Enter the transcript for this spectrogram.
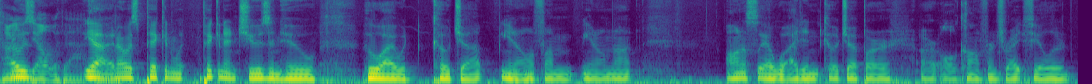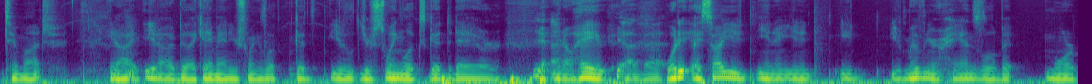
How I you was dealt with that? Yeah, and I was picking picking and choosing who who I would coach up. You know, if I'm you know I'm not honestly I, w- I didn't coach up our our all conference right fielder too much. You know, I, mm-hmm. you know, I'd be like, "Hey, man, your swings look good. Your your swing looks good today," or Yeah. you know, "Hey, Yeah, I what do- I saw you. You know, you you you're moving your hands a little bit more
